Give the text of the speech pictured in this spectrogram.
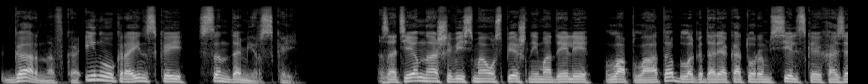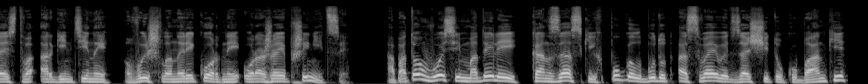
«Гарновка» и на украинской «Сандомирской». Затем наши весьма успешные модели «Ла Плата», благодаря которым сельское хозяйство Аргентины вышло на рекордный урожай пшеницы. А потом восемь моделей канзасских пугал будут осваивать защиту кубанки,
